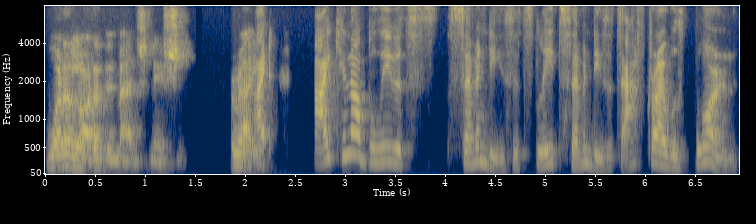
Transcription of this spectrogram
what a lot of imagination. Right. I, I cannot believe it's 70s. It's late 70s. It's after I was born.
